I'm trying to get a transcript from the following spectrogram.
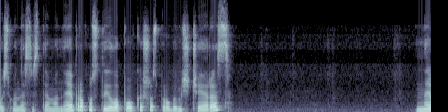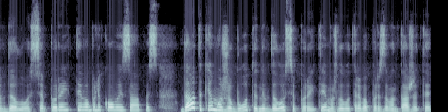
ось мене система не пропустила поки що. Спробуємо ще раз. Не вдалося перейти в обліковий запис. Да, таке може бути, не вдалося перейти. Можливо, треба перезавантажити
